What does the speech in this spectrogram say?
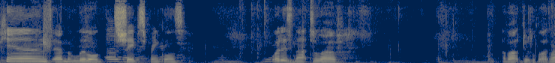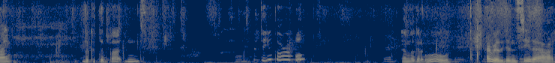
Pins and the little oh, shape sprinkles. What is not to love about Doodlebug, right? Look at the buttons oh. they adorable? And look at, ooh, I really didn't see that.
